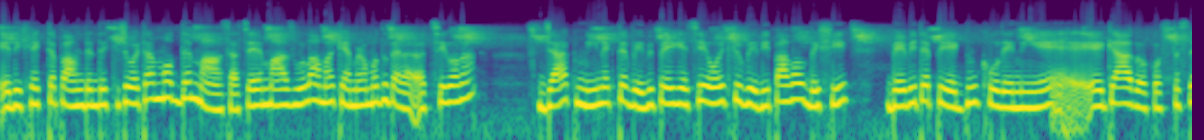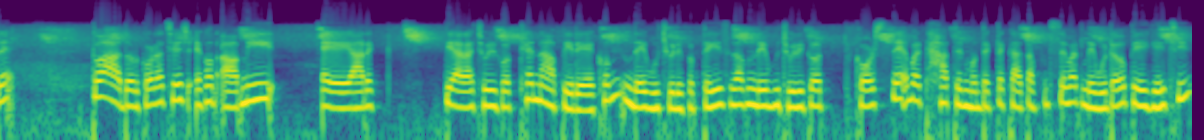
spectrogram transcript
এদিকে একটা পাউন্ডেন দেখছি ওইটার মধ্যে মাছ আছে। মাছগুলো আমার ক্যামেরার মধ্যে দেখা যাচ্ছিল না। যাক, মিন একটা বেবি পেয়ে গেছে, ও একটু বেবি পাগল বেশি। বেবিটা পেয়ে একদম খুলে নিয়ে একে আদর করতেছে। তো আদর করা শেষ। এখন আমি আরেক পেয়ারা চুরি করতে না পেরে এখন লেবু চুরি করতে গেছিলাম। লেবু চুরি কর- করছে বাট হাতের মধ্যে একটা কাটা ফুটছে বাট লেবুটাও পেয়ে গেছি।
